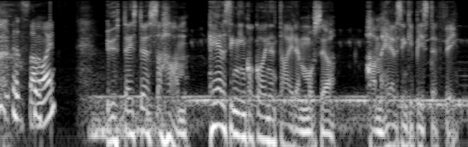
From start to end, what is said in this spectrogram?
Kiitos samoin. Yhteistyössä HAM, Helsingin kokoinen taidemuseo, hamhelsinki.fi.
